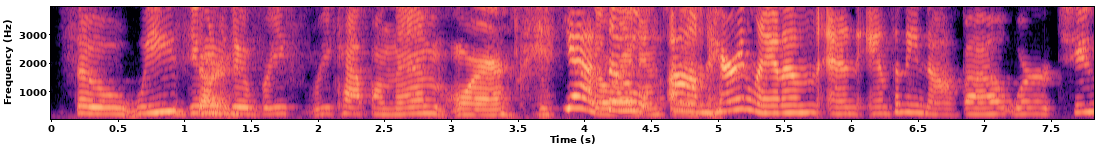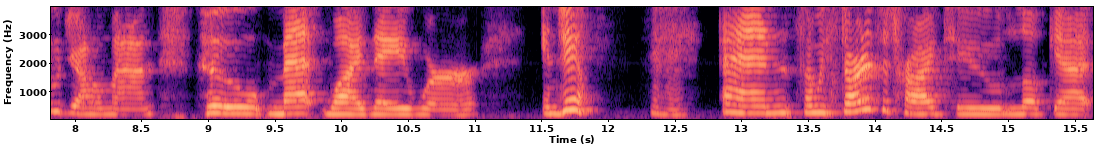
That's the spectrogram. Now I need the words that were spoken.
So we do you want to do a brief recap on them or Yeah, so right um? Harry Lanham and Anthony Napa were two gentlemen who met while they were in jail. Mhm. And so we started to try to look at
